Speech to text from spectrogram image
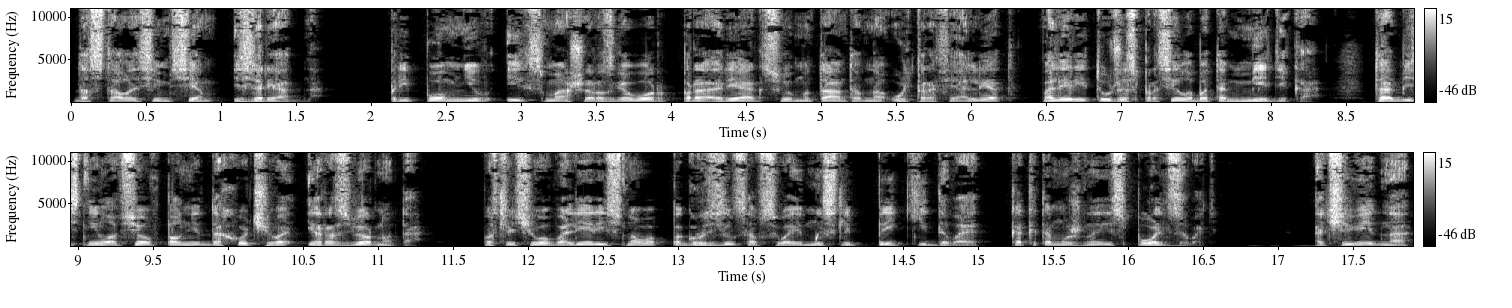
Досталось им всем изрядно. Припомнив их с Машей разговор про реакцию мутантов на ультрафиолет, Валерий тут же спросил об этом медика. Та объяснила все вполне доходчиво и развернуто после чего Валерий снова погрузился в свои мысли, прикидывая, как это можно использовать. Очевидно,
